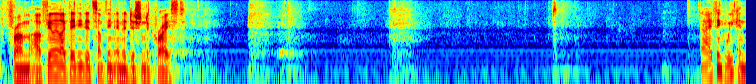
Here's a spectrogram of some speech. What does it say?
from uh, feeling like they needed something in addition to Christ. And I think we can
